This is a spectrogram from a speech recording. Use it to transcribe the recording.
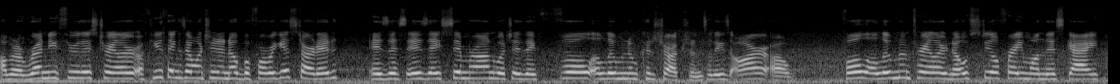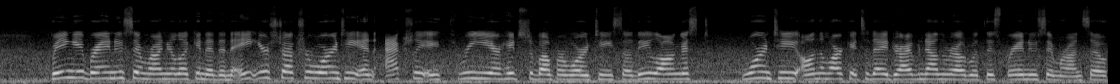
I'm gonna run you through this trailer. A few things I want you to know before we get started is this is a Cimarron, which is a full aluminum construction. So these are a full aluminum trailer, no steel frame on this guy. Being a brand new Cimarron, you're looking at an eight-year structure warranty and actually a three-year hitch to bumper warranty. So the longest warranty on the market today driving down the road with this brand new Cimarron. So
